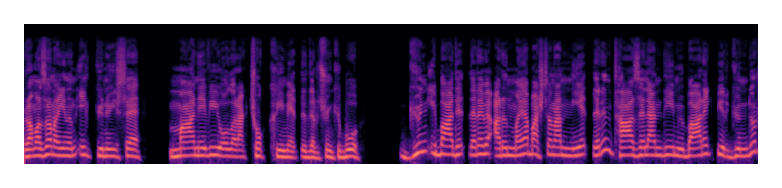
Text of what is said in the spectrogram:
Ramazan ayının ilk günü ise manevi olarak çok kıymetlidir. Çünkü bu gün ibadetlere ve arınmaya başlanan niyetlerin tazelendiği mübarek bir gündür.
